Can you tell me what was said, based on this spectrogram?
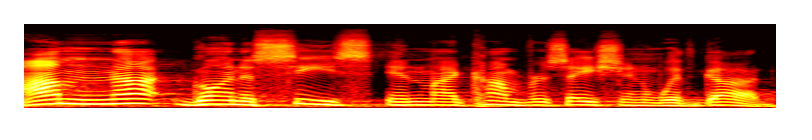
I'm not going to cease in my conversation with God.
